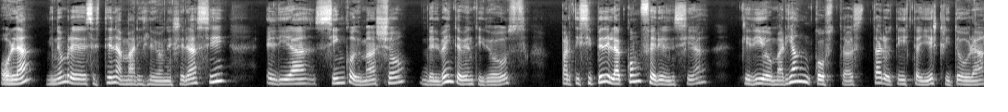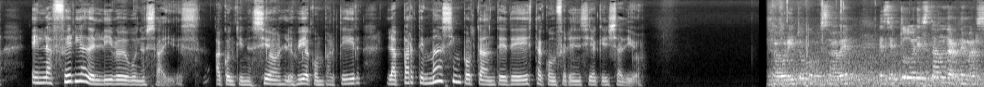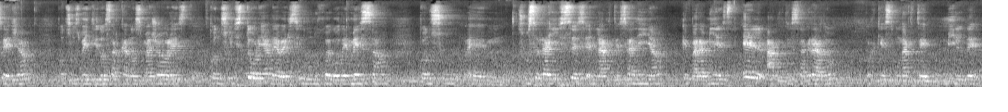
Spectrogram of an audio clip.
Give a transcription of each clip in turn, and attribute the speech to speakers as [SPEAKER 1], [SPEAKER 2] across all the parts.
[SPEAKER 1] Hola, mi nombre es Estela Maris Leones Gerasi. El día 5 de mayo del 2022 participé de la conferencia que dio Marián Costas, tarotista y escritora, en la Feria del Libro de Buenos Aires. A continuación les voy a compartir la parte más importante de esta conferencia que ella dio.
[SPEAKER 2] Favorito, como saben, es de todo el estándar de Marsella, con sus 22 arcanos mayores, con su historia de haber sido un juego de mesa, con em, sus raíces en la artesanía, que para mí es el arte sagrado, porque es un arte humilde,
